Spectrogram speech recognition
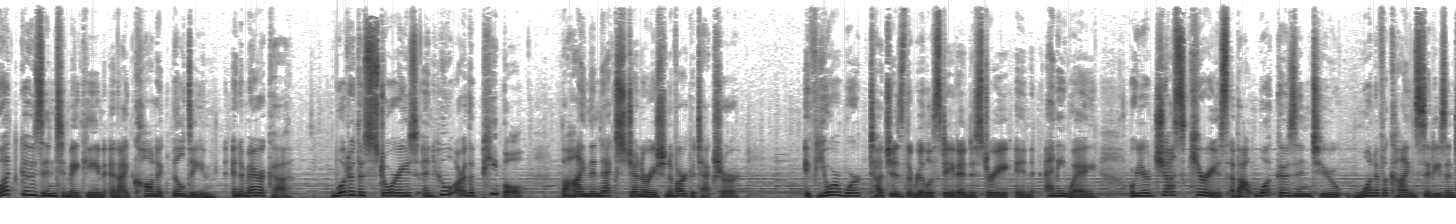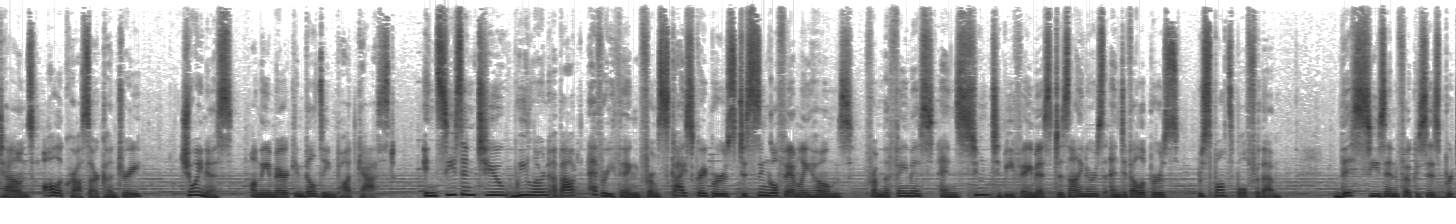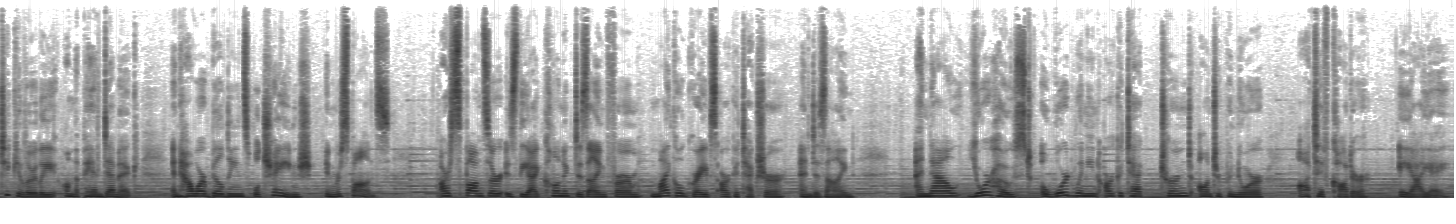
What goes into making an iconic building in America? What are the stories and who are the people behind the next generation of architecture? If your work touches the real estate industry in any way, or you're just curious about what goes into one of a kind cities and towns all across our country, join us on the American Building Podcast. In season two, we learn about everything from skyscrapers to single family homes, from the famous and soon to be famous designers and developers responsible for them. This season focuses particularly on the pandemic and how our buildings will change in response. Our sponsor is the iconic design firm Michael Graves Architecture and Design. And now, your host, award winning architect turned entrepreneur, Atif Qadir, AIA.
